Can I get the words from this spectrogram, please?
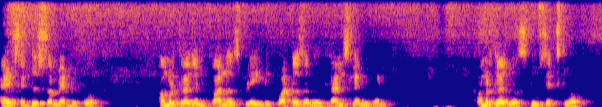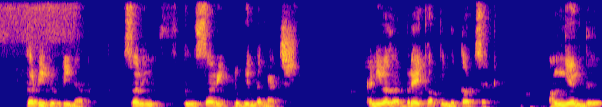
I have said this somewhere before. Amritraj and Connors playing the quarters of a Grand Slam event. Amritraj was two sets up, 30-15 up, serving to serving to win the match. And he was a break up in the third set. Angendu,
